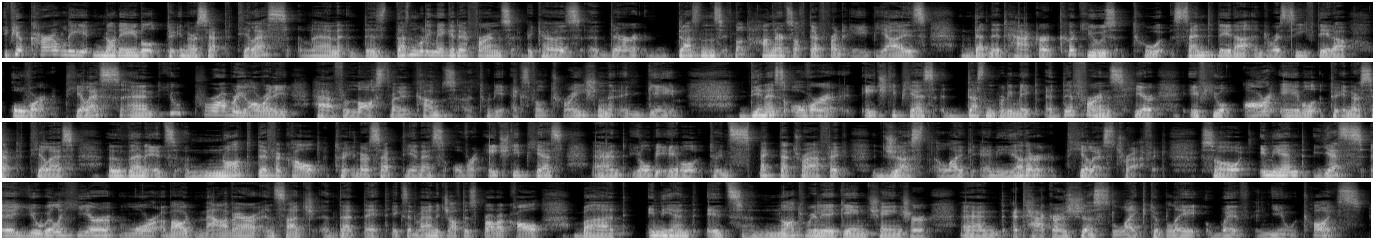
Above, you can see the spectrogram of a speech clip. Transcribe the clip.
If you're currently not able to intercept TLS, then this doesn't really make a difference because there are dozens, if not hundreds of different APIs that an attacker could use to send data and receive data over TLS. And you probably already have lost when it comes to the exfiltration game. DNS over HTTPS doesn't really make a difference here. If you are able to intercept TLS, then it's not difficult to intercept DNS over HTTPS and you'll be able to inspect that traffic just like any other TLS traffic. So in the end, yes, uh, you will hear more about malware and such that they takes advantage of this protocol, but in the end, it's not really a game changer and attackers just like to play with new toys.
